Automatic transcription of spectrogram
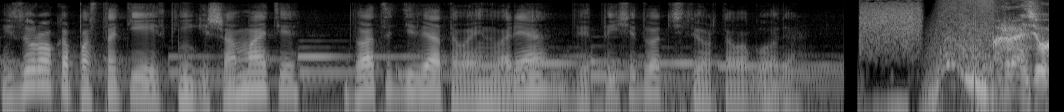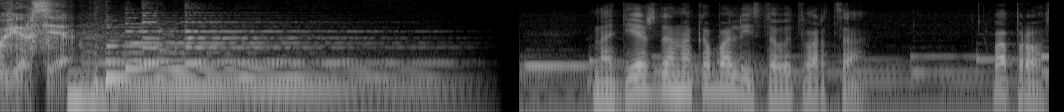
Из урока по статье из книги Шамати 29 января 2024 года. Радиоверсия. Надежда на каббалистов и Творца. Вопрос.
